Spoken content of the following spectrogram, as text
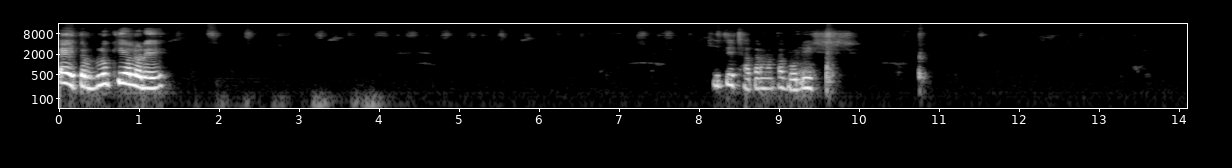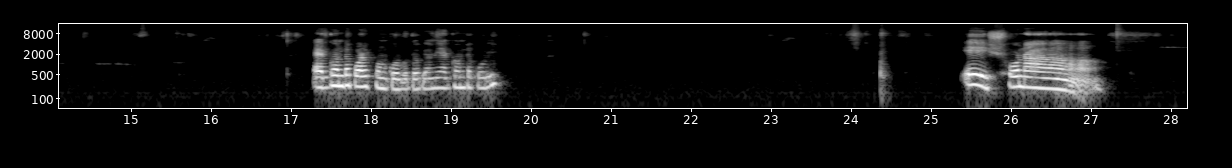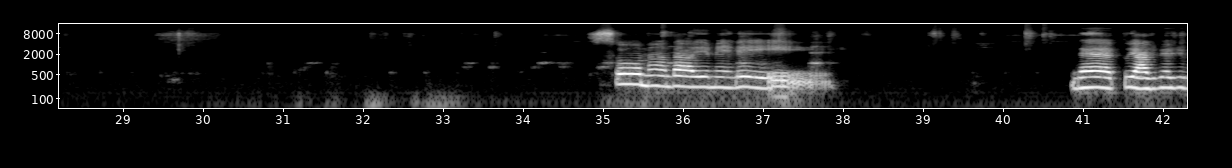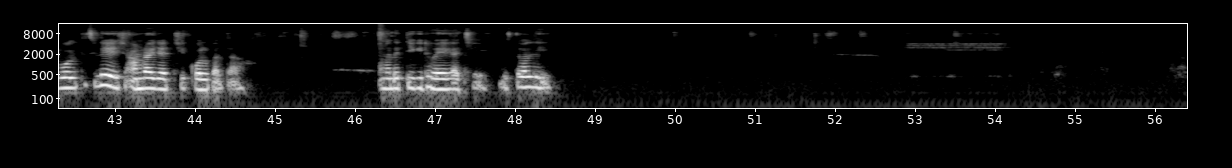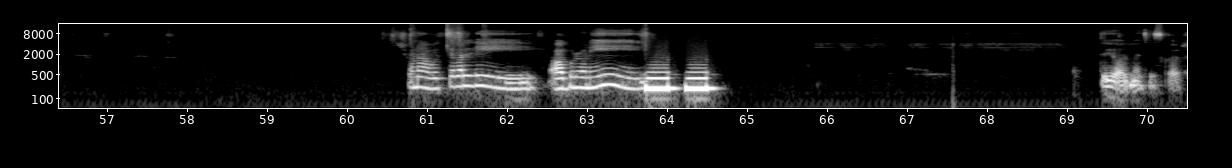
এই তোর ব্লু কি হলো রে? কি যে ছাতার মাথা বলিস? এক ঘণ্টা পরে ফোন করব তোকে, আমি এক ঘণ্টা করি। এই সোনা। সোনা দা এমএলএ দেখ, তুই আসবি আসবি বলতেছিলিস? আমরাই যাচ্ছি কলকাতা। আমাদের টিকিট হয়ে গেছে, বুঝতে পারলি? শোনা, বুঝতে পারলি? অগ্রণী তুই অল মেসেজ কর।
